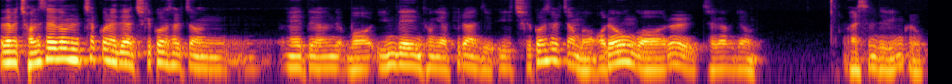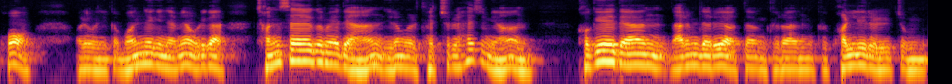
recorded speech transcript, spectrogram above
그 다음에 전세금 채권에 대한 질권 설정에 대한 뭐 임대인 동의가 필요한지 이 질권 설정 뭐 어려운 거를 제가 좀 말씀드리긴 그렇고 어려우니까 뭔 얘기냐면 우리가 전세금에 대한 이런 걸 대출을 해주면 거기에 대한 나름대로의 어떤 그런 그 권리를 좀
